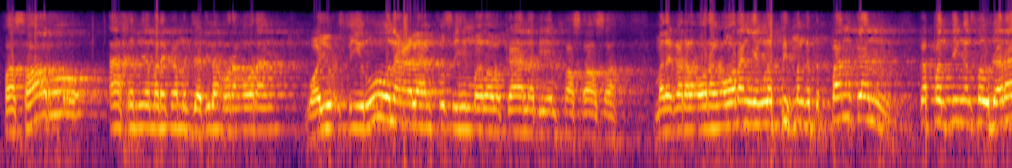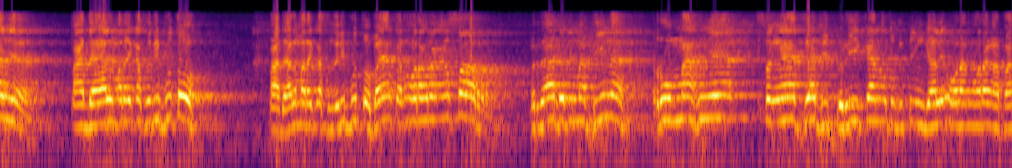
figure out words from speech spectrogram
Fasaru akhirnya mereka menjadilah orang-orang wa yu'thiruna ala anfusihim walau kana bihim khasasah mereka adalah orang-orang yang lebih mengedepankan kepentingan saudaranya padahal mereka sendiri butuh. Padahal mereka sendiri butuh. Bayangkan orang-orang Ansar berada di Madinah, rumahnya sengaja diberikan untuk ditinggali orang-orang apa?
